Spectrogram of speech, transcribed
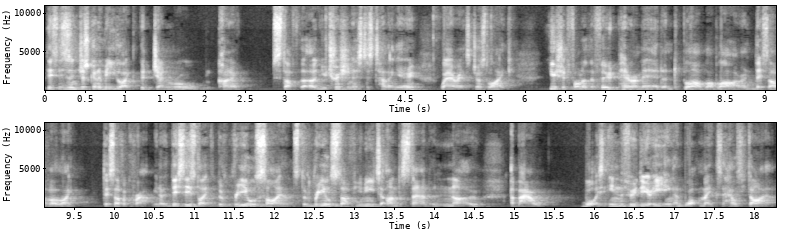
this isn't just going to be like the general kind of stuff that a nutritionist is telling you, where it's just like, you should follow the food pyramid and blah, blah, blah, and this other like, this other crap. You know, this is like the real science, the real stuff you need to understand and know about what is in the food that you're eating and what makes a healthy diet.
